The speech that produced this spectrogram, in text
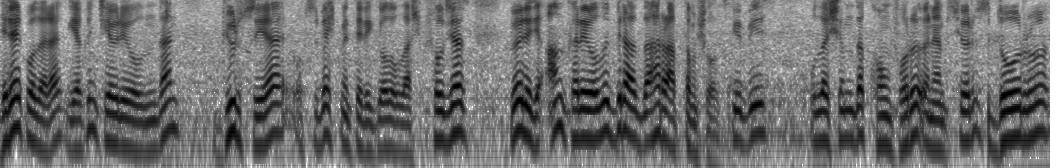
Direkt olarak yakın çevre yolundan Gürsü'ye 35 metrelik yola ulaşmış olacağız. Böylece Ankara yolu biraz daha rahatlamış olacak. Çünkü biz ulaşımda konforu önemsiyoruz. Doğru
